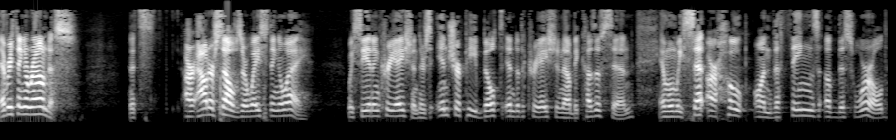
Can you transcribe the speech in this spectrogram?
Everything around us. It's, our outer selves are wasting away. We see it in creation. There's entropy built into the creation now because of sin. And when we set our hope on the things of this world,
